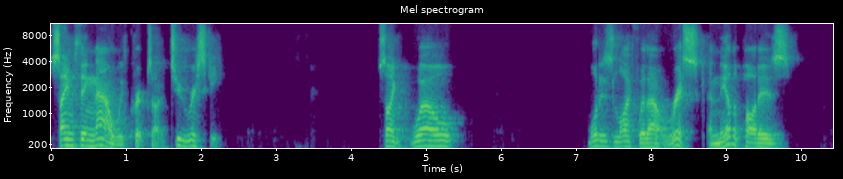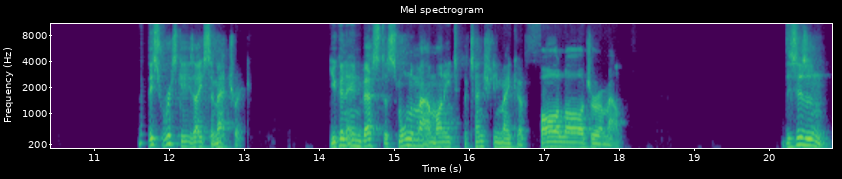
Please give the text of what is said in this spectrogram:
Same thing now with crypto, too risky. It's like, well, what is life without risk? And the other part is this risk is asymmetric. You're going to invest a small amount of money to potentially make a far larger amount. This isn't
